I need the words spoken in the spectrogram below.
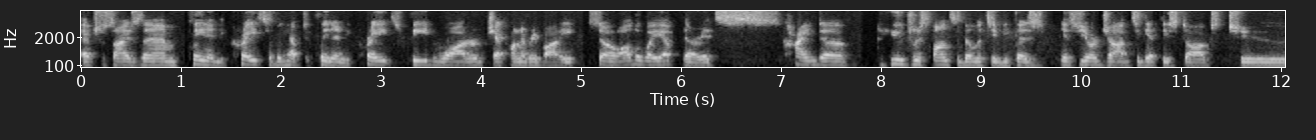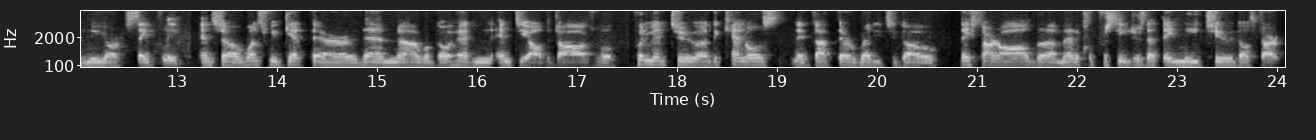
exercise them, clean any crates if we have to clean any crates, feed, water, check on everybody. So all the way up there, it's kind of huge responsibility because it's your job to get these dogs to New York safely. And so once we get there, then uh, we'll go ahead and empty all the dogs. We'll put them into uh, the kennels. They've got there ready to go. They start all the medical procedures that they need to. They'll start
